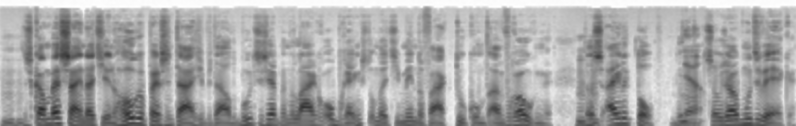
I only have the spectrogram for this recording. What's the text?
Mhm. Dus het kan best zijn dat je een hoger percentage betaalde boetes hebt en een lagere opbrengst, omdat je minder vaak toekomt aan verhogingen. Dat is eigenlijk top. Dat- Ja. Zo zou het moeten werken.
